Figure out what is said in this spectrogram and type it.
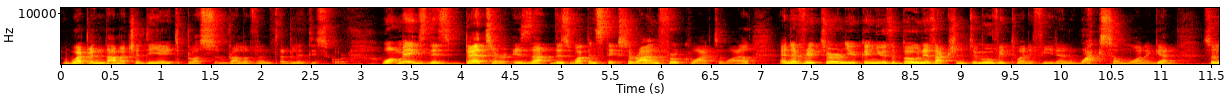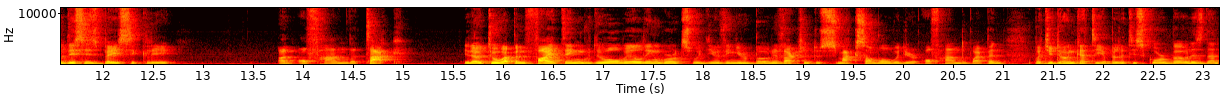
weapon damage a d8 plus relevant ability score. What makes this better is that this weapon sticks around for quite a while, and every turn you can use a bonus action to move it 20 feet and whack someone again. So this is basically an offhand attack. You know, two weapon fighting, dual wielding works with using your bonus action to smack someone with your offhand weapon, but you don't get the ability score bonus then.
